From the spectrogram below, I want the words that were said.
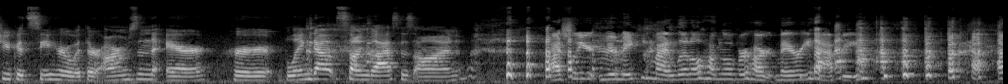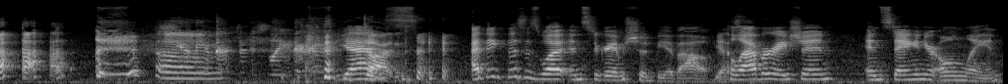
wish you could see her with her arms in the air, her blinged out sunglasses on. Ashley, you're, you're making my little hungover heart very happy. Shoot Um, yes. Done. I think this is what Instagram should be about. Yes. Collaboration and staying in your own lane.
